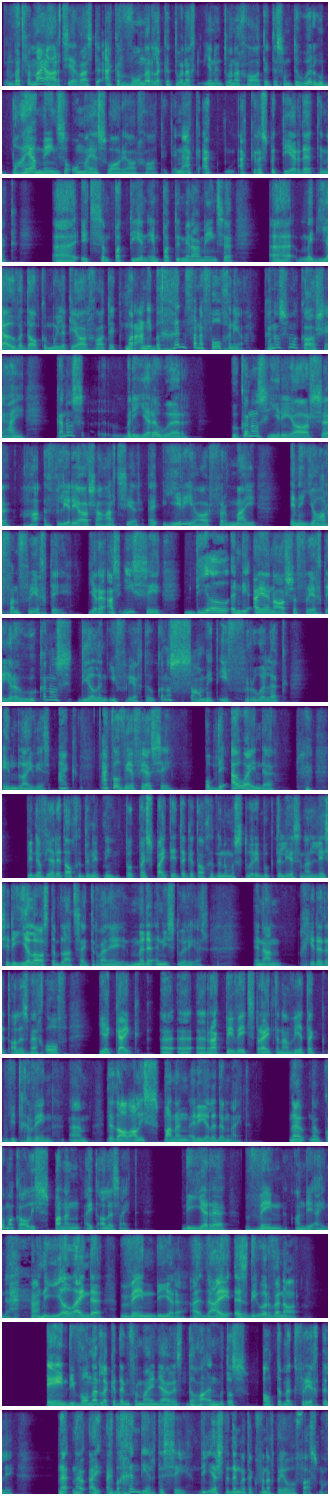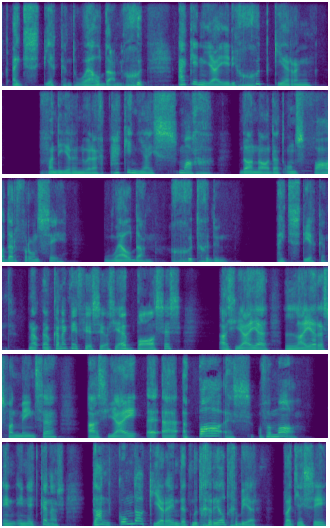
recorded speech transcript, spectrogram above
wat vir my hartseer was toe ek 'n wonderlike 2021 gehad het, is om te hoor hoe baie mense om my 'n swaar jaar gehad het. En ek ek ek respekteer dit en ek uh het simpatie en empatie met daai mense uh met jou wat dalk 'n moeilike jaar gehad het, maar aan die begin van 'n volgende jaar kan ons vir mekaar sê, "Hey, kan ons uh, by die Here hoor Hoe kan ons hierdie jaar se verlede jaar se hartseer uh, hierdie jaar vir my en 'n jaar van vreugde hê? Here, as U sê deel in die eienaar se vreugde, Here, hoe kan ons deel in U vreugde? Hoe kan ons saam met U vrolik en bly wees? Ek ek wil weer vir jou sê, op die ou einde weet nie of jy dit al gedoen het nie. Tot my spyt het ek dit al gedoen om 'n storieboek te lees en dan lees jy die heel laaste bladsy terwyl jy midde in die storie is en dan gee dit dit alles weg of jy kyk 'n 'n 'n rugby wedstryd en dan weet ek wie het gewen. Ehm um, dit haal al die spanning uit die hele ding uit. Nou nou kom ek haal die spanning uit alles uit. Die Here wen aan die einde. aan die heel einde wen die Here. Hy, is die oorwinnaar. En die wonderlike ding vir my en jou is daarin moet ons ultimate vreugde lê. Nou nou hy hy begin deur te sê, die eerste ding wat ek vinnig by jou wil vasmaak. Uitstekend. Well done. Goed. Ek en jy het die goedkeuring van die Here nodig. Ek en jy smag daarna dat ons Vader vir ons sê, "Well done. Goed gedoen. Uitstekend." Nou nou kan ek net vir jou sê, as jy 'n baas is, as jy 'n leier is van mense, as jy 'n 'n pa is of 'n ma en en jy het kinders, dan kom daar kere en dit moet gereeld gebeur wat jy sê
